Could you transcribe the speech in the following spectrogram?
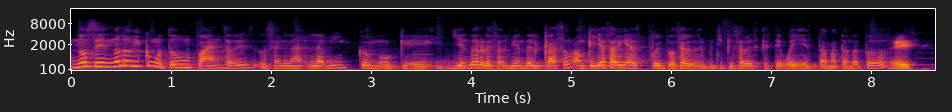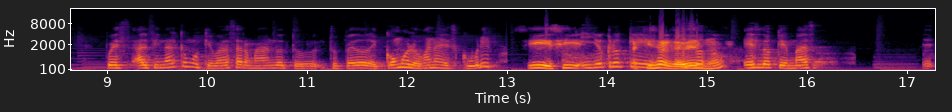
no sé, no lo vi como todo un fan, ¿sabes? O sea, la, vi como que yendo resolviendo el caso, aunque ya sabías, pues, o sea, desde el principio sabes que este güey está matando a todos. Pues al final como que vas armando tu, tu, pedo de cómo lo van a descubrir. Sí, sí. Y yo creo que eso es lo que más... Eh,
